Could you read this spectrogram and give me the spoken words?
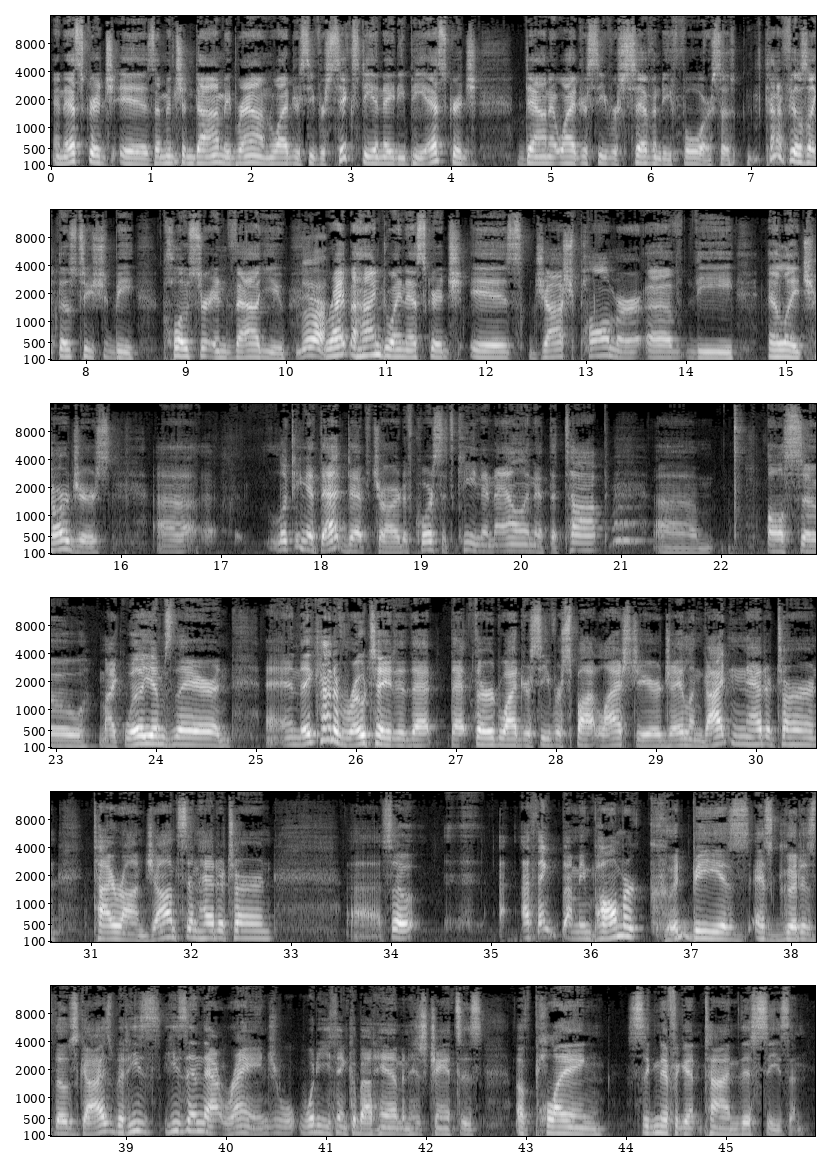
And Eskridge is, I mentioned Dyami Brown, wide receiver 60 in ADP. Eskridge down at wide receiver 74. So it kind of feels like those two should be closer in value. Yeah. Right behind D'Wayne Eskridge is Josh Palmer of the LA Chargers. Looking at that depth chart, of course, it's Keenan Allen at the top. Um, also, Mike Williams there, and and they kind of rotated that that third wide receiver spot last year. Jalen Guyton had a turn. Tyron Johnson had a turn. Uh, so I think I mean Palmer could be as as good as those guys, but he's he's in that range. What do you think about him and his chances of playing significant time this season?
